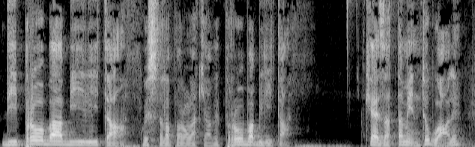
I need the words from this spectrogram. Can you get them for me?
di probabilità, questa è la parola chiave, probabilità, che è esattamente uguale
